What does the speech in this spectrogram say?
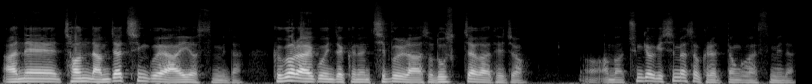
아내 전 남자친구의 아이였습니다. 그걸 알고 이제 그는 집을 나와서 노숙자가 되죠. 어, 아마 충격이 심해서 그랬던 것 같습니다.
